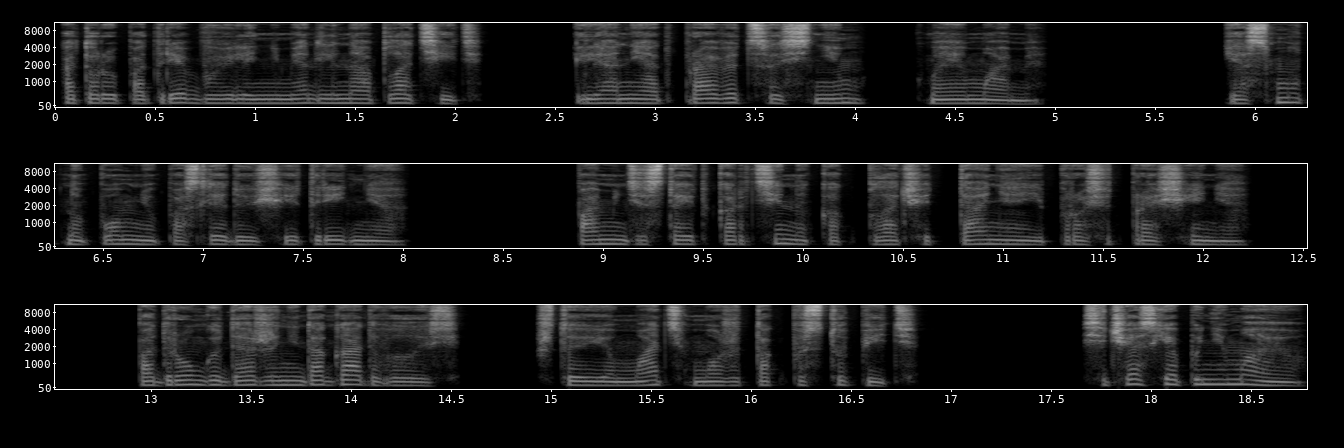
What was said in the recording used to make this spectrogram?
который потребовали немедленно оплатить, или они отправятся с ним к моей маме. Я смутно помню последующие три дня. В памяти стоит картина, как плачет Таня и просит прощения. Подруга даже не догадывалась, что ее мать может так поступить. Сейчас я понимаю,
